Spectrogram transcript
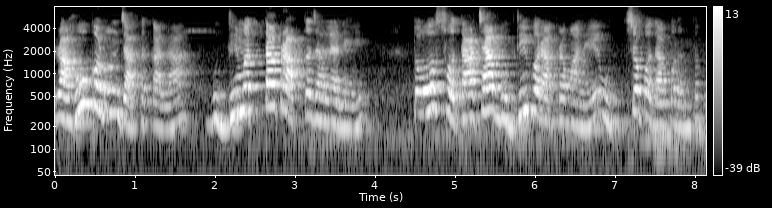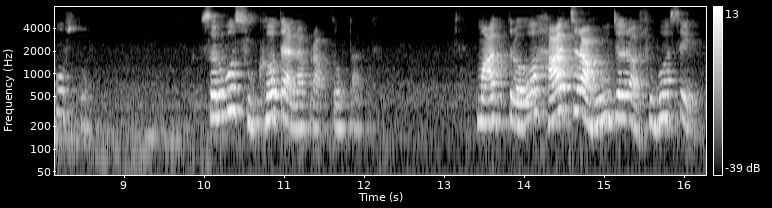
राहूकडून जातकाला बुद्धिमत्ता प्राप्त झाल्याने तो स्वतःच्या बुद्धी पराक्रमाने उच्च पदापर्यंत पोचतो. सर्व सुख त्याला प्राप्त होतात. मात्र हाच राहू जर अशुभ असेल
